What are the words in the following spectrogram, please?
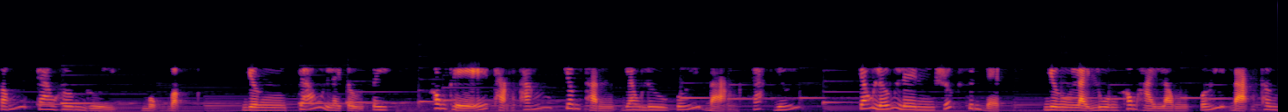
sống cao hơn người một bậc nhưng cháu lại tự ti không thể thẳng thắn chân thành giao lưu với bạn khác giới cháu lớn lên rất xinh đẹp, nhưng lại luôn không hài lòng với bản thân,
